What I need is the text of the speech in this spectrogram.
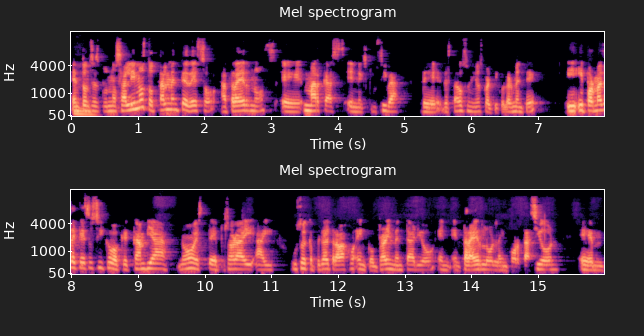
Entonces, pues nos salimos totalmente de eso a traernos eh, marcas en exclusiva de, de, Estados Unidos particularmente. Y, y, por más de que eso sí como que cambia, ¿no? Este, pues ahora hay, hay uso de capital de trabajo en comprar inventario, en, en traerlo, la importación. Eh,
